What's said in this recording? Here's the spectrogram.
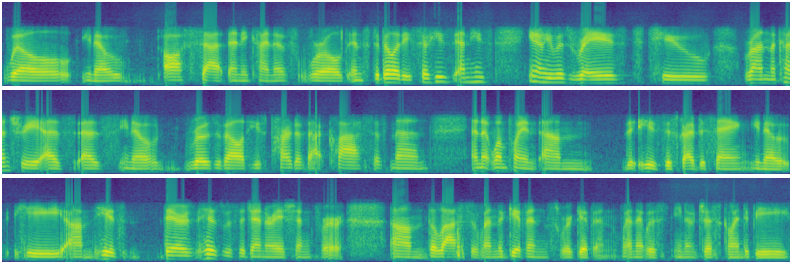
will, you know, offset any kind of world instability. So he's and he's you know he was raised to run the country as as you know Roosevelt. He's part of that class of men, and at one point um, he's described as saying you know he um, he's there's his was the generation for um, the last of when the givens were given, when it was you know just going to be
